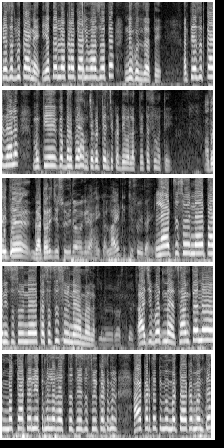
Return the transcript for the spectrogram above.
त्याच्यात बी काय नाही येतं लोकांना टाली वाजवते निघून जाते. आणि त्याच्यात काय झालं मग ते भरपाई आमच्याकडे त्यांच्याकडे द्यावं लागतं तसं होते आता इथं गटारीची सुविधा वगैरे आहे का? लाईटची सुविधा आहे लाईटचं सोय नाही पाणीचं सोय नाही कशाचं सोय नाही आम्हाला. अजिबात नाही. सांगताना मत टाकायला येतं मला रस्त्याचं याचं सोय करतं मला हा करता तुम्ही मत टाका म्हणता.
